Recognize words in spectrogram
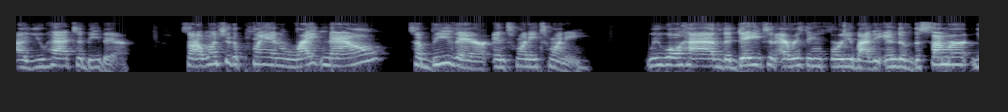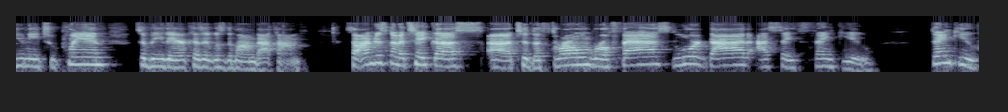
uh, you had to be there. So I want you to plan right now to be there in 2020. We will have the dates and everything for you by the end of the summer. You need to plan to be there because it was the bomb.com. So I'm just going to take us uh, to the throne real fast. Lord God, I say thank you. Thank you,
